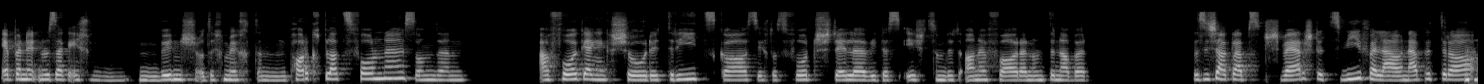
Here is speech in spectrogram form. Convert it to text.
eben nicht nur sagen, ich wünsche oder ich möchte einen Parkplatz vorne, sondern auch vorgängig schon dort reinzugehen, sich das vorzustellen, wie das ist, um dort anzufahren und dann aber, das ist auch, glaube ich, das schwerste Zweifel auch nebendran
